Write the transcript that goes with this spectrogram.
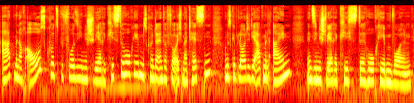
atmen auch aus, kurz bevor sie eine schwere Kiste hochheben. Das könnt ihr einfach für euch mal testen. Und es gibt Leute, die atmen ein, wenn sie eine schwere Kiste hochheben wollen.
